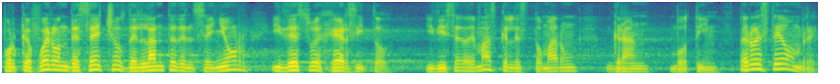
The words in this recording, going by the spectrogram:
porque fueron deshechos delante del Señor y de su ejército. Y dice además que les tomaron gran botín. Pero este hombre,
